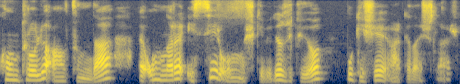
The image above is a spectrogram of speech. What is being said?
kontrolü altında e, onlara esir olmuş gibi gözüküyor bu kişi arkadaşlar.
